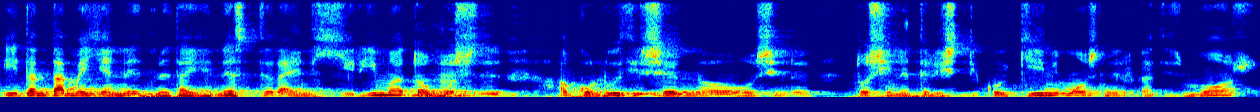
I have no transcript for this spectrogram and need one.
Ήταν τα μεγενέ- μεταγενέστερα εγχειρήματα όπως ακολούθησε ο συνε- το συνεταιριστικό κίνημα, ο συνεργατισμός.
